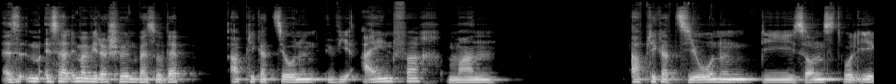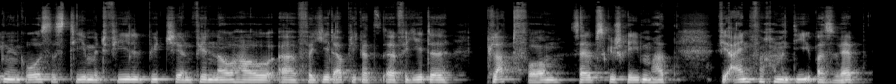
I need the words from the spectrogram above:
es ist halt immer wieder schön bei so Web-Applikationen, wie einfach man Applikationen, die sonst wohl irgendein großes Team mit viel Budget und viel Know-how äh, für jede Applikation, äh, für jede Plattform selbst geschrieben hat, wie einfach man die übers Web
